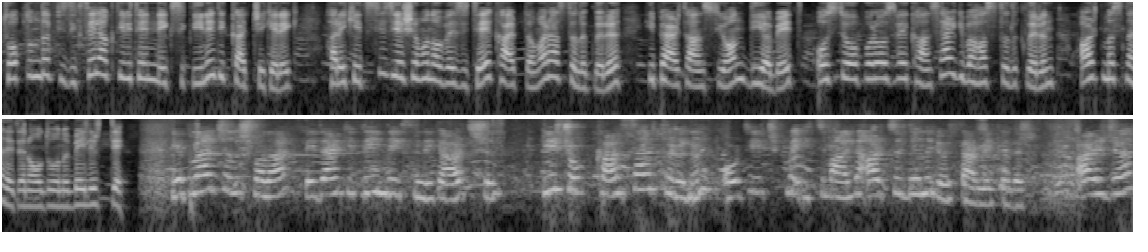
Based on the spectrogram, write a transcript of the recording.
toplumda fiziksel aktivitenin eksikliğine dikkat çekerek hareketsiz yaşamın obezite, kalp damar hastalıkları, hipertansiyon, diyabet, osteoporoz ve kanser gibi hastalıkların artmasına neden olduğunu belirtti. Yapılan çalışmalar beden kitle indeksindeki artışın birçok kanser türünün ortaya çıkma ihtimalini artırdığını göstermektedir. Ayrıca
